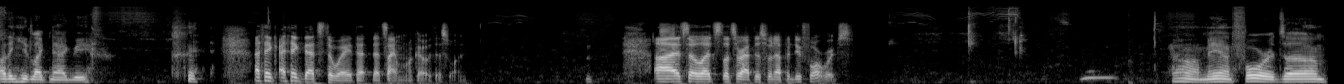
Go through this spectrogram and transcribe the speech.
I think he'd like Nagbe. I think I think that's the way that, that Simon will go with this one. Uh, so let's let's wrap this one up and do forwards. Oh man, forwards. Um,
